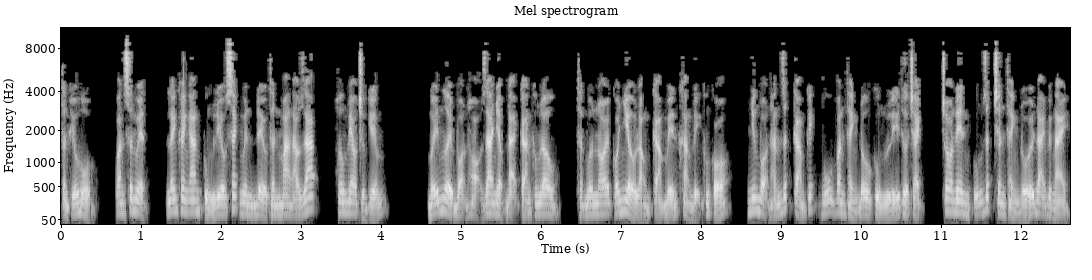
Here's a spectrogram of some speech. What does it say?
tần khiếu hổ, quan sơn nguyệt, lanh khanh an cùng liêu sách nguyên đều thân mang áo giáp, hông đeo trường kiếm. Mấy người bọn họ gia nhập đại càn không lâu, thật muốn nói có nhiều lòng cảm mến khẳng định không có, nhưng bọn hắn rất cảm kích vũ văn thành đô cùng lý thừa trạch, cho nên cũng rất chân thành đối đại việc này.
